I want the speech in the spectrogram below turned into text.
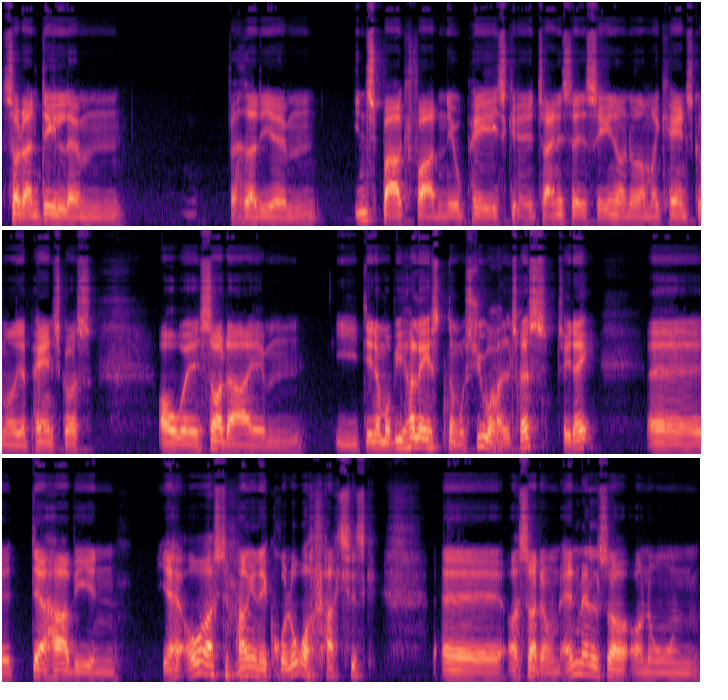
så er der en del, øh, hvad hedder det, øh, indspark fra den europæiske tegneseriescene, og noget amerikansk og noget japansk også. Og øh, så er der øh, i det nummer, vi har læst, nummer 57 til i dag, øh, der har vi en, ja, overraskende mange nekrologer faktisk. Øh, og så er der nogle anmeldelser og nogle,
